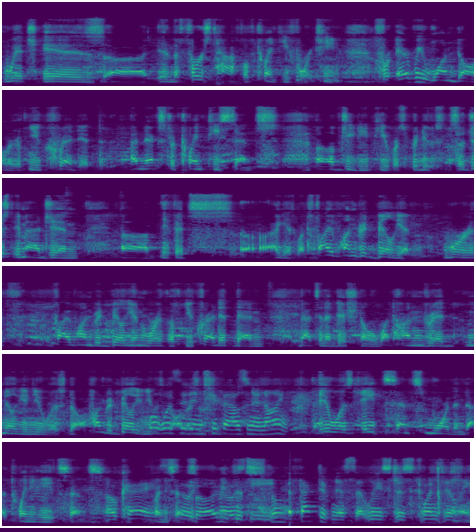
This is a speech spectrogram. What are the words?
which is uh, in the first half of 2014. For every one dollar of new credit, an extra 20 cents uh, of GDP was produced. So just imagine uh, if it's, uh, I guess, what 500 billion worth, 500 billion worth of new credit, then that's an additional what 100 million US dollars, 100 billion US What was dollars. it in 2009? It was eight cents more than that, 28 cents. Okay. 20 cents. So, So, I mean, it's the still- effectiveness at least is dwindling.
